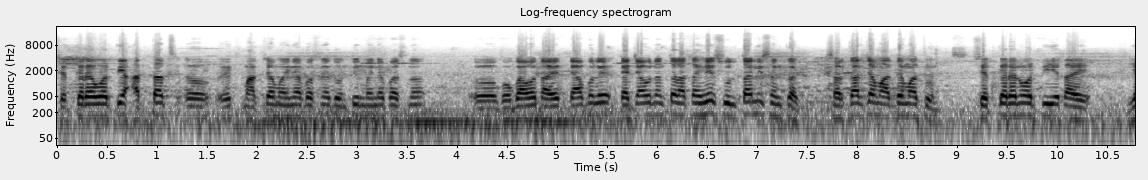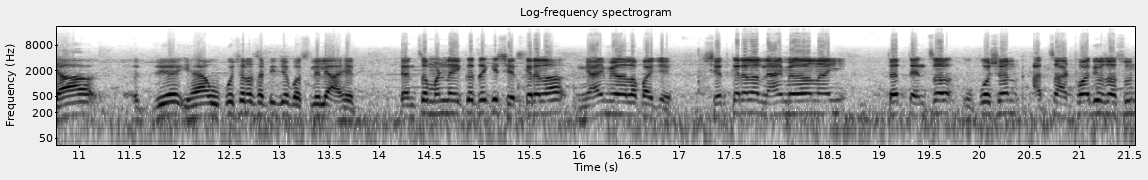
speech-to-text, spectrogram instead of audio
शेतकऱ्यावरती आत्ताच एक मागच्या महिन्यापासून दोन तीन महिन्यापासून भोगावत आहेत. त्यामुळे त्याच्यानंतर आता हे सुलतानी संकट सरकारच्या माध्यमातून शेतकऱ्यांवरती येत आहे. ह्या जे ह्या उपोषणासाठी जे बसलेले आहेत त्यांचं म्हणणं एकच आहे की शेतकऱ्याला न्याय मिळाला पाहिजे. शेतकऱ्याला न्याय मिळाला नाही तर त्यांचं उपोषण आजचा आठवा दिवस असून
